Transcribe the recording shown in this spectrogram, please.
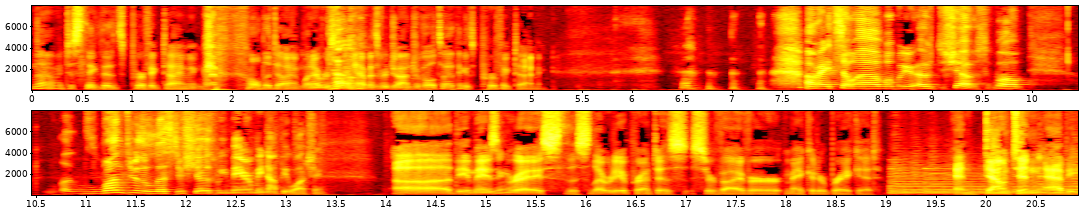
No, I just think that it's perfect timing all the time. Whenever something happens for John Travolta, I think it's perfect timing. all right, so uh, what we oh, shows? Well, run through the list of shows we may or may not be watching. Uh, the Amazing Race, The Celebrity Apprentice, Survivor, Make It or Break It, and Downton Abbey.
